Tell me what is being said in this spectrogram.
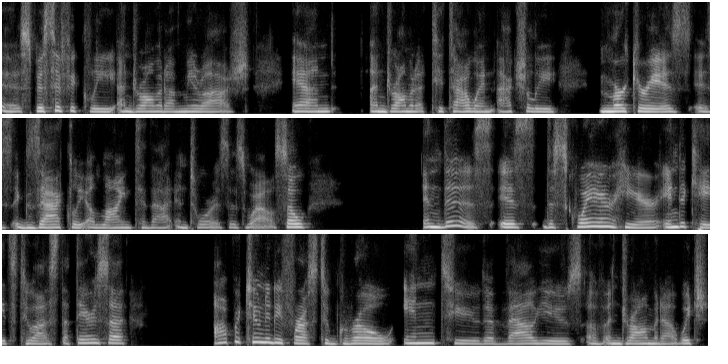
uh, specifically Andromeda Mirach and Andromeda Titouan. Actually, Mercury is, is exactly aligned to that in Taurus as well. So, and this is the square here indicates to us that there's a opportunity for us to grow into the values of Andromeda, which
